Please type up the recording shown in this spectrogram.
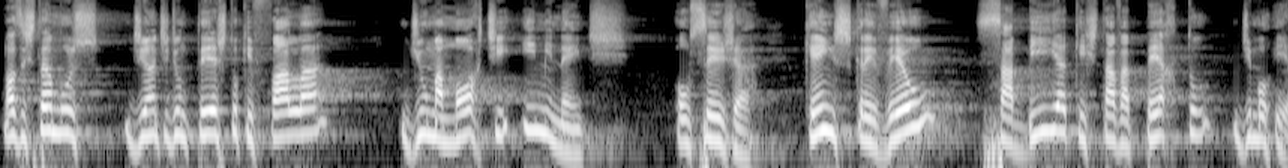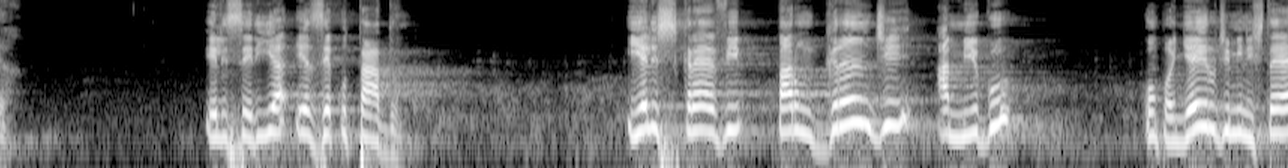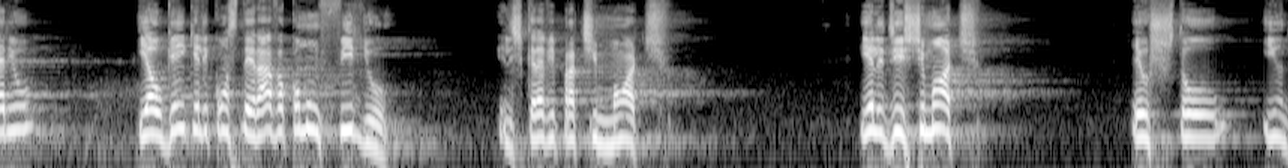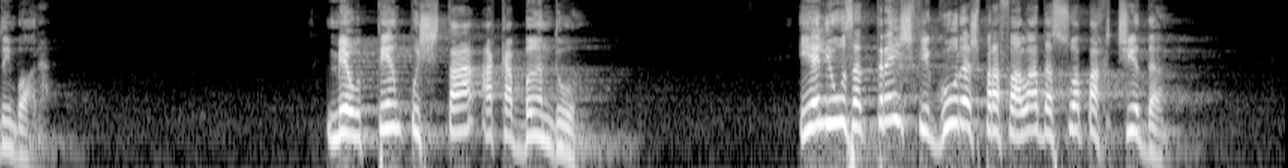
Nós estamos diante de um texto que fala de uma morte iminente. Ou seja, quem escreveu sabia que estava perto de morrer. Ele seria executado. E ele escreve para um grande amigo, companheiro de ministério e alguém que ele considerava como um filho. Ele escreve para Timóteo. E ele diz: Timóteo, eu estou indo embora. Meu tempo está acabando. E ele usa três figuras para falar da sua partida.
